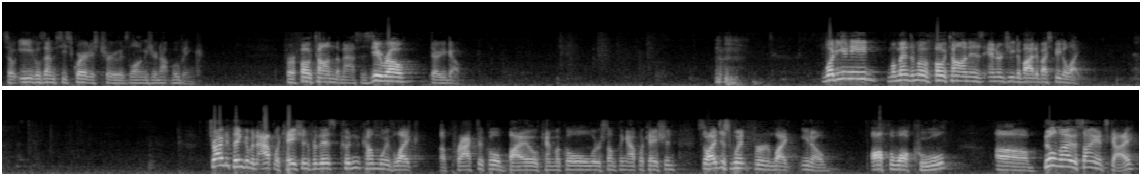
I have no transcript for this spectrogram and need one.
So E equals mc squared is true as long as you're not moving. For a photon, the mass is zero. There you go. what do you need? Momentum of a photon is energy divided by speed of light. Tried to think of an application for this. Couldn't come with like a practical biochemical or something application. So I just went for like, you know, off the wall cool. Uh, Bill Nye the Science Guy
